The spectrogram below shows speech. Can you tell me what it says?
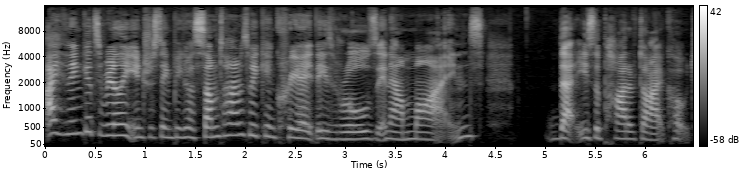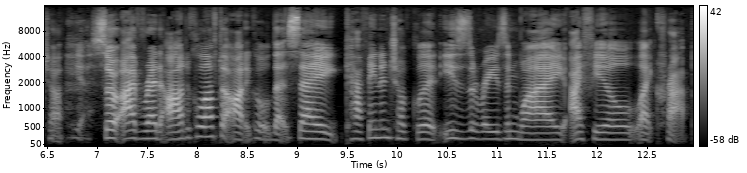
I think it's really interesting because sometimes we can create these rules in our minds that is a part of diet culture. Yes. So I've read article after article that say caffeine and chocolate is the reason why I feel like crap.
